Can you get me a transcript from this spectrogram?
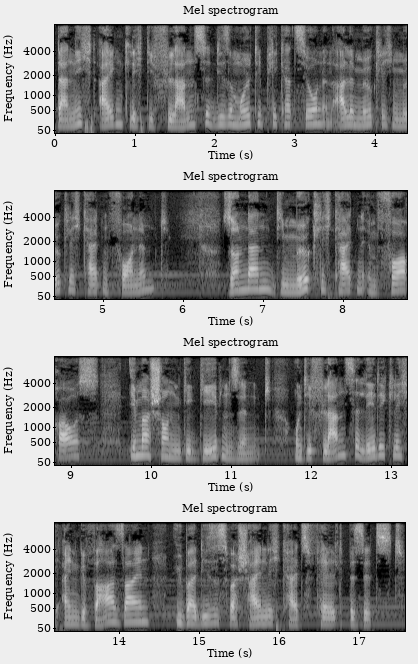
da nicht eigentlich die Pflanze diese Multiplikation in alle möglichen Möglichkeiten vornimmt, sondern die Möglichkeiten im Voraus immer schon gegeben sind und die Pflanze lediglich ein Gewahrsein über dieses Wahrscheinlichkeitsfeld besitzt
